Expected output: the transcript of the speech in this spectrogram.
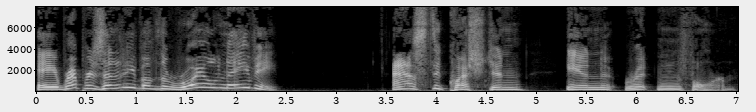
a representative of the Royal Navy, asked the question in written form.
